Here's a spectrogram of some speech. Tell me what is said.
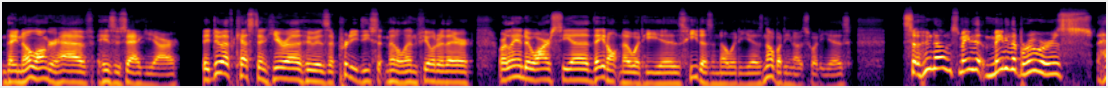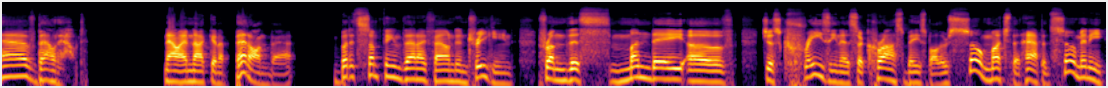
They no longer have Jesus Aguilar. They do have Keston Hiura, who is a pretty decent middle infielder there. Orlando Arcia, they don't know what he is. He doesn't know what he is. Nobody knows what he is. So who knows? Maybe the, maybe the Brewers have bowed out. Now I'm not going to bet on that, but it's something that I found intriguing from this Monday of just craziness across baseball. There's so much that happened. so many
